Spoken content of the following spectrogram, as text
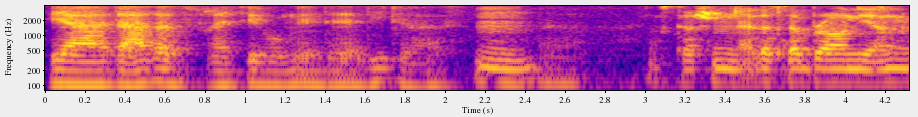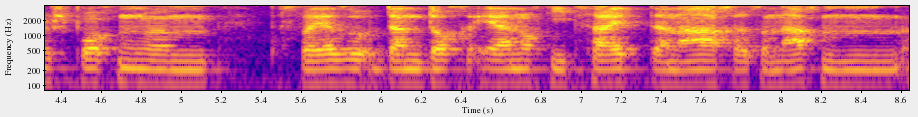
ja, Daseinsberechtigung in der Elite hast. Mhm. Ja. Du hast gerade schon Alistair Brownlee angesprochen. Ähm, das war ja so dann doch eher noch die Zeit danach, also nach dem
